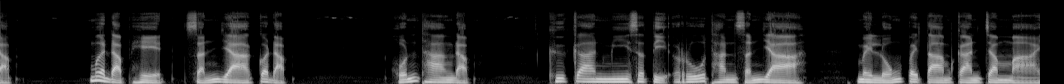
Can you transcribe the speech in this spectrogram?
ดับ เมื่อดับเหตุสัญญาก็ดับ หนทางดับ คือการมีสติรู้ทันสัญญา ไม่หลงไปตามการจำหมาย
